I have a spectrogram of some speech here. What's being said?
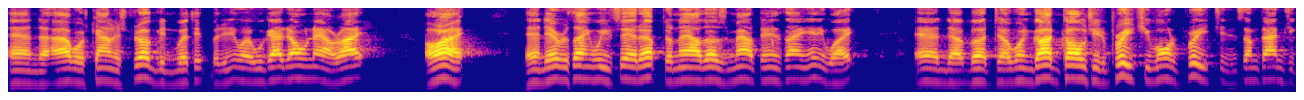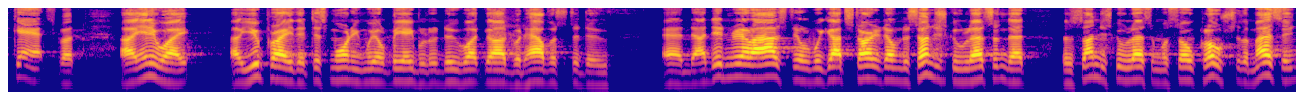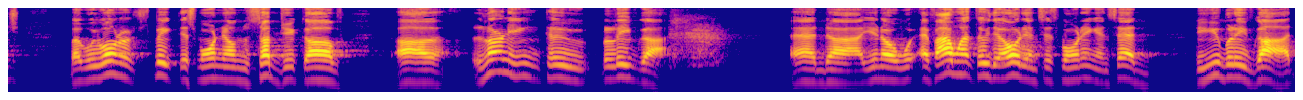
and uh, I was kind of struggling with it. But anyway, we got it on now, right? All right. And everything we've said up till now doesn't amount to anything anyway. And uh, but uh, when God calls you to preach, you want to preach, and sometimes you can't. But uh, anyway, uh, you pray that this morning we'll be able to do what God would have us to do. And I didn't realize till we got started on the Sunday school lesson that the Sunday school lesson was so close to the message. But we want to speak this morning on the subject of uh, learning to believe God. And, uh, you know, if I went through the audience this morning and said, Do you believe God?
